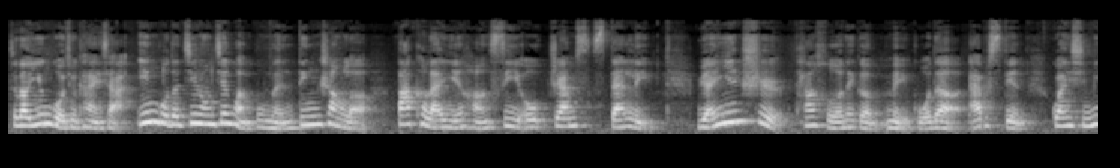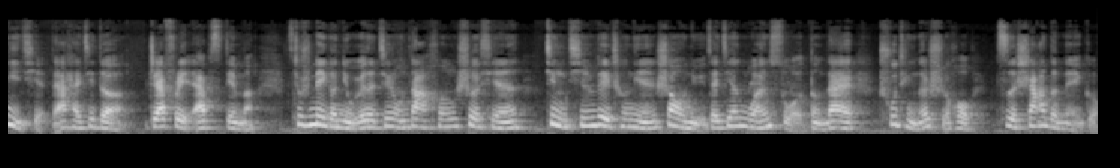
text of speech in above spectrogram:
再到英国去看一下，英国的金融监管部门盯上了巴克莱银行 CEO James Stanley，原因是他和那个美国的 Epstein 关系密切。大家还记得 Jeffrey Epstein 吗？就是那个纽约的金融大亨涉嫌性侵未成年少女，在监管所等待出庭的时候自杀的那个。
